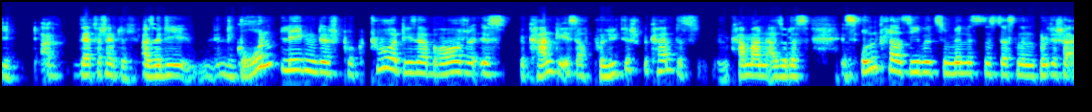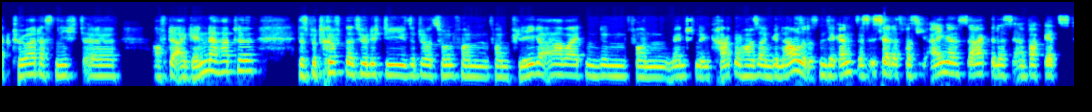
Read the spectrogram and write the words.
Die, ah, selbstverständlich. Also die, die grundlegende Struktur dieser Branche ist bekannt, die ist auch politisch bekannt. Das kann man, also das ist unplausibel zumindest, dass ein politischer Akteur das nicht äh, auf der Agenda hatte. Das betrifft natürlich die Situation von, von Pflegearbeitenden, von Menschen in Krankenhäusern genauso. Das sind ja ganz, das ist ja das, was ich eingangs sagte, dass einfach jetzt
